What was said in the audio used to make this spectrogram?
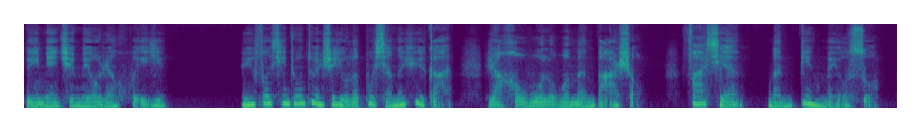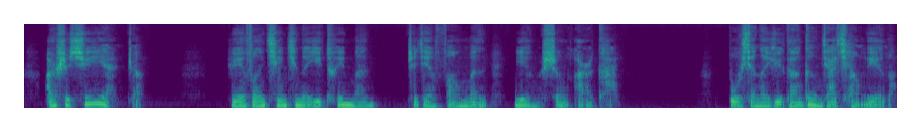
里面却没有人回应。云峰心中顿时有了不祥的预感，然后握了握门把手，发现门并没有锁，而是虚掩着。云峰轻轻的一推门，只见房门应声而开。不祥的预感更加强烈了，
